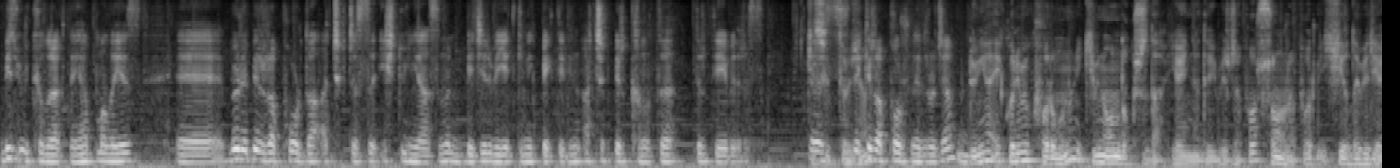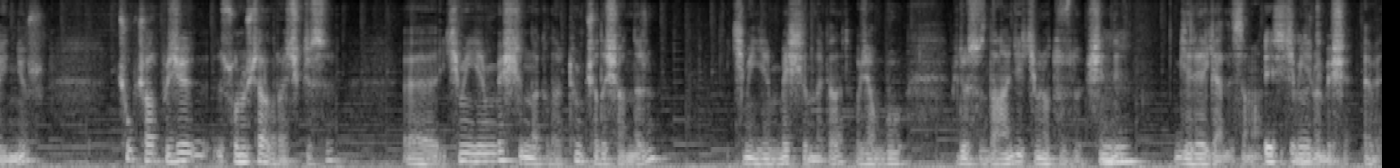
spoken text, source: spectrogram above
Biz ülke olarak ne yapmalıyız? E, Böyle bir raporda açıkçası iş dünyasının beceri ve yetkinlik beklediğinin açık bir kanıtıdır diyebiliriz. Evet, Kesinlikle sizdeki hocam. rapor nedir hocam? Dünya Ekonomik Forumu'nun 2019'da yayınladığı bir rapor. Son rapor. iki yılda bir yayınlıyor. Çok çarpıcı sonuçlar var açıkçası. Ee, 2025 yılına kadar tüm çalışanların 2025 yılına kadar hocam bu biliyorsunuz daha önce 2030'du. Şimdi Hı hı. geriye geldi zaman. Beş yıl 2025'e. Evet.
